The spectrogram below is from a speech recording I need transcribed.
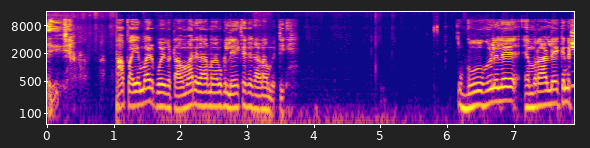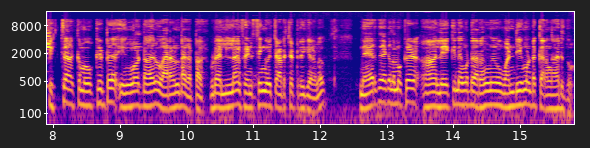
അയ്യ. ആ പയ്യന്മാർ പോയി കേട്ടോ അവന്മാർ കാരണം നമുക്ക് ലേക്കൊക്കെ കാണാൻ പറ്റി ഗൂഗിളിൽ എമറാൾഡ് ലേക്കിന്റെ പിക്ചർ ഒക്കെ നോക്കിയിട്ട് ഇങ്ങോട്ട് ആരും വരണ്ട കേട്ടോ. ഇവിടെ എല്ലാം ഫെൻസിങ് വെച്ച് അടച്ചിട്ടിരിക്കുകയാണ്. നേരത്തെയൊക്കെ നമുക്ക് ആ ലേക്കിന് അങ്ങോട്ട് ഇറങ്ങി വണ്ടിയും കൊണ്ടൊക്കെ ഇറങ്ങാമായിരുന്നു.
